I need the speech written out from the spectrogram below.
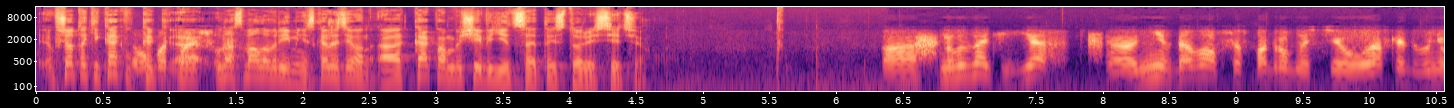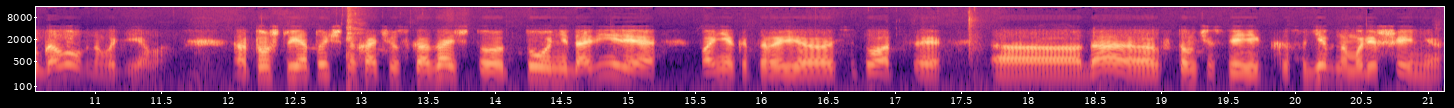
так... все-таки как, как э, у нас мало времени, скажите, Иван, а как вам вообще видится эта история с сетью? А, ну, вы знаете, я э, не вдавался в подробности расследования уголовного дела. А то, что я точно хочу сказать, что то недоверие по некоторой э, ситуации да, в том числе и к судебному решению,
